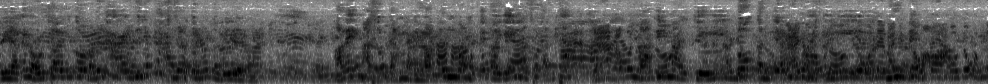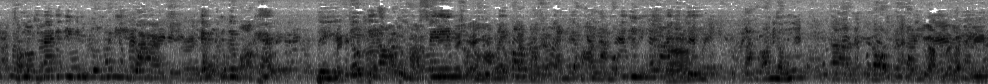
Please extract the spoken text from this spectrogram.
Vì là cái độ chơi của tôi là thứ hai, thứ nhất thứ hai nữa là tôi nó từng đi lừa họ lấy mã số cạnh này họ in vào một cái tờ giấy mã số cạnh khác. Dạ không có vô và khi mà chị vô tình đi ở dạ ngoài chị mua cái vỏ. cô chú không xong rồi chị mang cái viên kim cương nó đi qua gắn cái cái vỏ khác. Thì trước khi đó thì họ xem xong họ lấy con họ số cạnh để họ làm một cái viên lai cho chị là họ nhận à, đổi cái hộp gặp là gặp riêng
